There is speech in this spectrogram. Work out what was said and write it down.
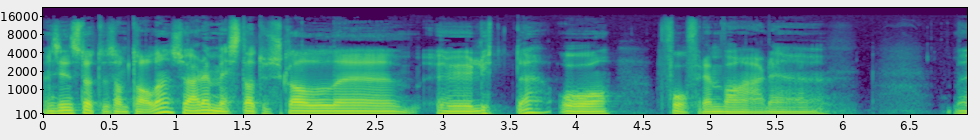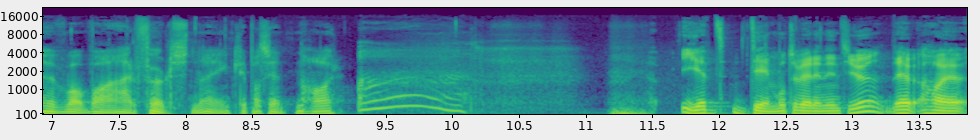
Mens i en støttesamtale så er det mest at du skal eh, lytte og få frem hva er det hva, hva er følelsene egentlig pasienten har. I et demotiverende intervju, det, har jeg,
